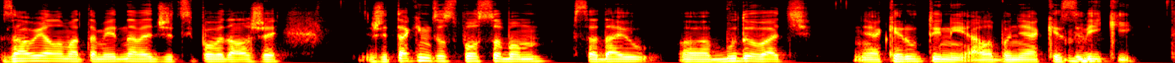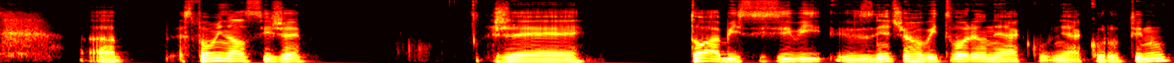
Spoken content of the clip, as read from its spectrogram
zaujalo ma tam jedna vec, že si povedal, že, že takýmto spôsobom sa dajú uh, budovať nejaké rutiny alebo nejaké mhm. zvyky. Mm. Spomínal si, že, že to, aby si si vy, z niečoho vytvoril nejakú, nejakú rutinu,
